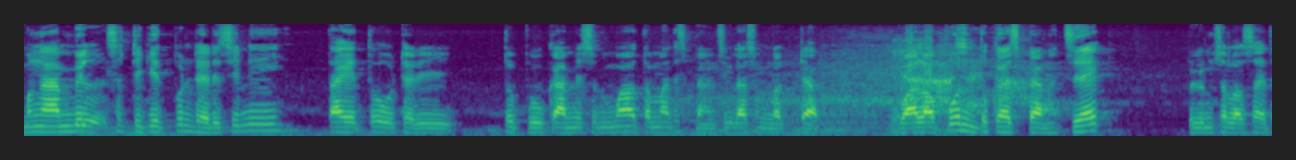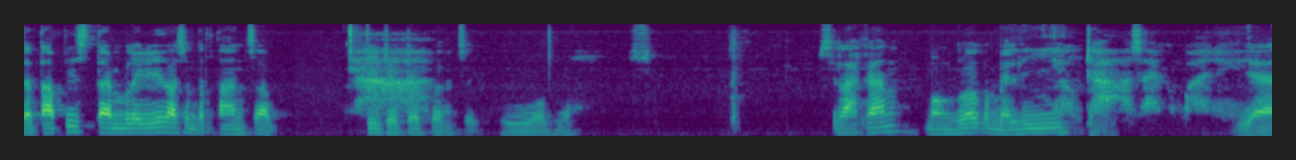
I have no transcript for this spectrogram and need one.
mengambil sedikit pun dari sini, entah itu dari tubuh kami semua, otomatis Bang Cik langsung meledak. Ya, Walaupun saya- tugas Bang Cik belum selesai, tetapi stempel ini langsung tertancap di dada Bang Cik. Allah. Silahkan, monggo kembali. Ya udah saya kembali. Ya,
